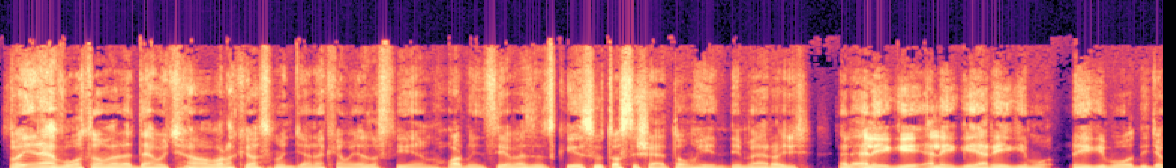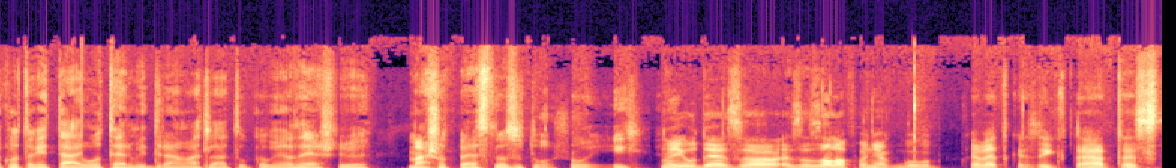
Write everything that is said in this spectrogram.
Szóval én el voltam vele, de hogyha valaki azt mondja nekem, hogy ez a film 30 év ezelőtt készült, azt is el tudom hinni, mert hogy eléggé, eléggé régi, régi mód, így gyakorlatilag egy tárgyaló drámát látunk, ami az első másodperctől az utolsóig. Na jó, de ez, a, ez az alapanyagból következik, tehát ez,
